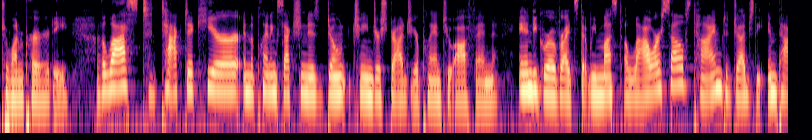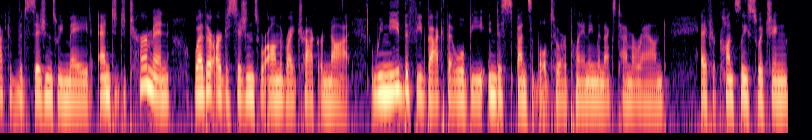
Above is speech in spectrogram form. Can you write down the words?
to one priority. The last tactic here in the planning section is don't change your strategy or plan too often. Andy Grove writes that we must allow ourselves time to judge the impact of the decisions we made and to determine whether our decisions were on the right track or not. We need the feedback that will be indispensable to our planning the next time around. If you're constantly switching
